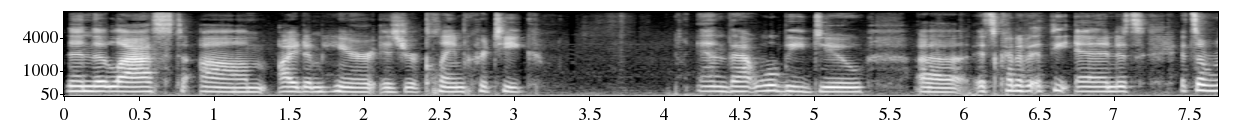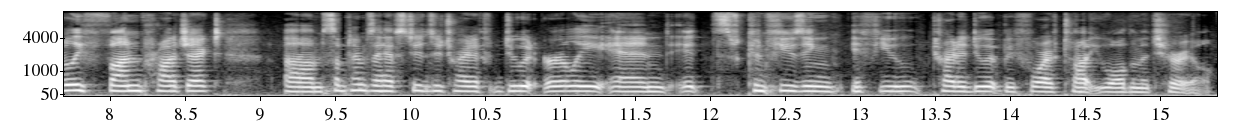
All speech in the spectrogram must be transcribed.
Then the last um, item here is your claim critique. And that will be due uh, it's kind of at the end. It's it's a really fun project. Um, sometimes I have students who try to do it early and it's confusing if you try to do it before I've taught you all the material.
